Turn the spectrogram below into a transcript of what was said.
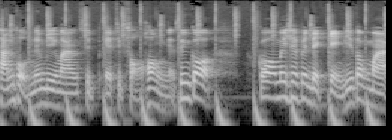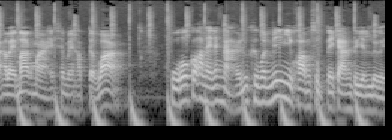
ชั้นผมเนี่ยมีประมาณสิบเอ็ดสิบสองห้องเนี่ยซึ่งก็ก็ไม่ใช่เป็นเด็กเก่งที่ต้องมาอะไรมากมายใช่ไหมครับ แต่ว่าครูเขาก็อะไรนักหนาไม่รู้คือมันไม่มีความสุขในการเรียนเลย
